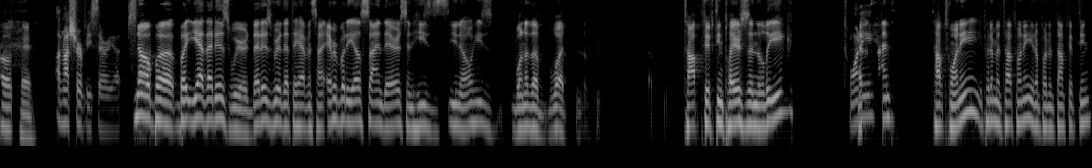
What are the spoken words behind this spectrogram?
okay. I'm not sure if he's there yet. so- No, but but yeah, that is weird. That is weird that they haven't signed. Everybody else signed theirs, and he's you know he's one of the what top fifteen players in the league. 20. Top twenty. You put him in top twenty. You don't put him top fifteen.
